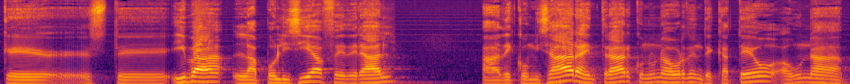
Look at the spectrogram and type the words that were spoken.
que este, iba la Policía Federal a decomisar, a entrar con una orden de cateo a una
